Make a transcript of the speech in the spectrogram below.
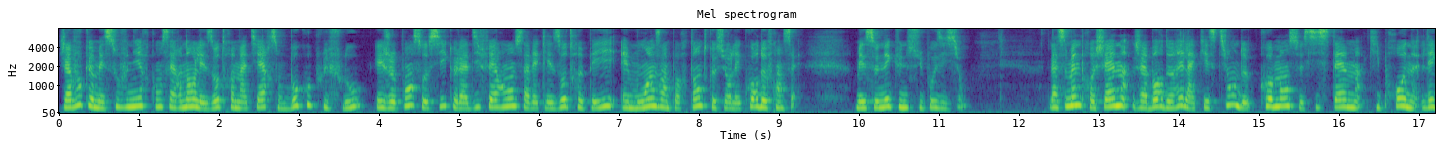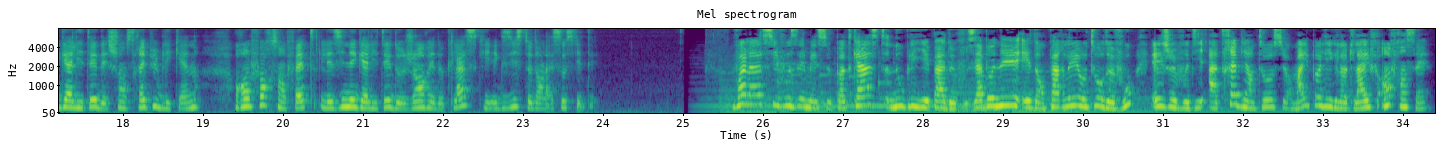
J'avoue que mes souvenirs concernant les autres matières sont beaucoup plus flous et je pense aussi que la différence avec les autres pays est moins importante que sur les cours de français. Mais ce n'est qu'une supposition. La semaine prochaine, j'aborderai la question de comment ce système qui prône l'égalité des chances républicaines renforce en fait les inégalités de genre et de classe qui existent dans la société. Voilà, si vous aimez ce podcast, n'oubliez pas de vous abonner et d'en parler autour de vous, et je vous dis à très bientôt sur My Polyglot Life en français.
